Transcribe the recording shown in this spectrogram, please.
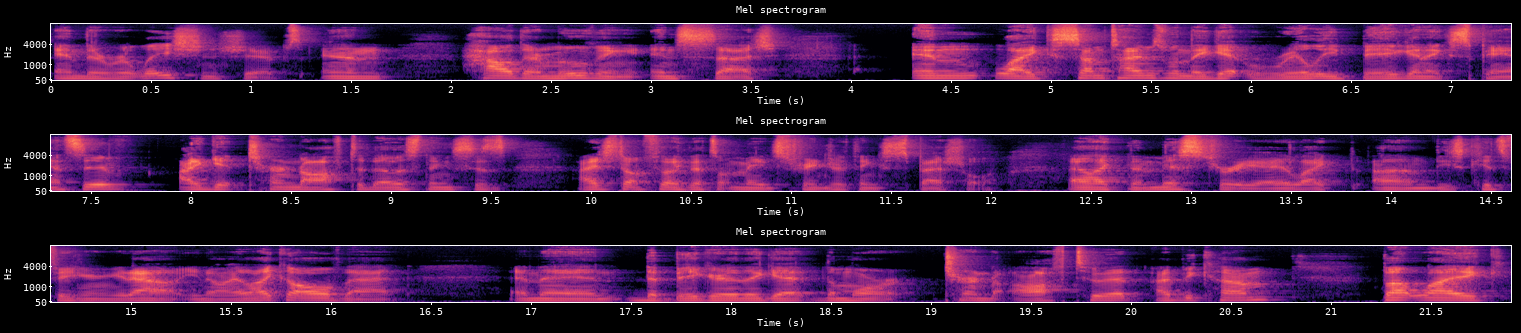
and their relationships and how they're moving and such. And like sometimes when they get really big and expansive, I get turned off to those things because I just don't feel like that's what made Stranger Things special. I like the mystery. I like um, these kids figuring it out. You know, I like all of that. And then the bigger they get, the more turned off to it I become. But like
